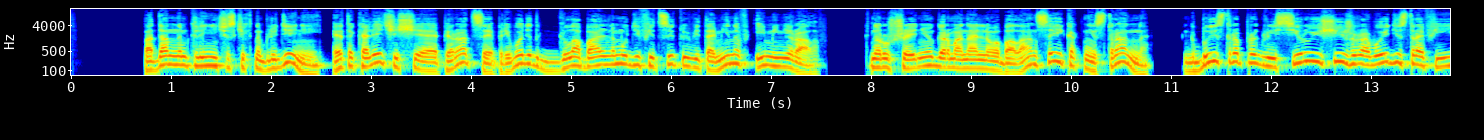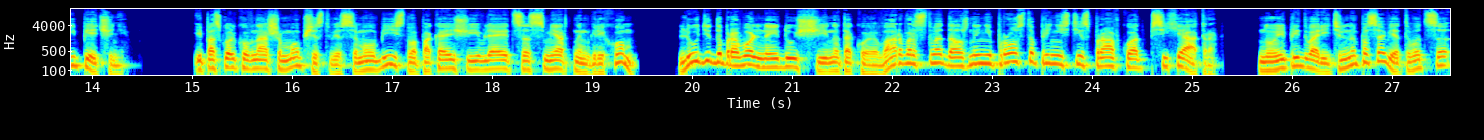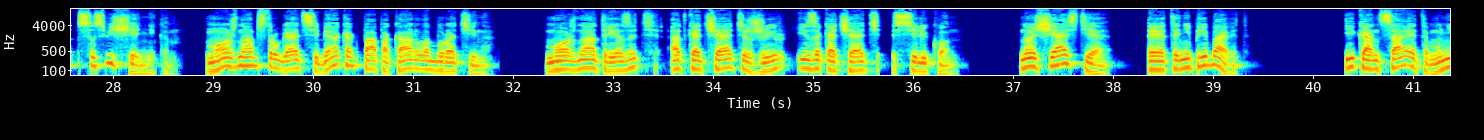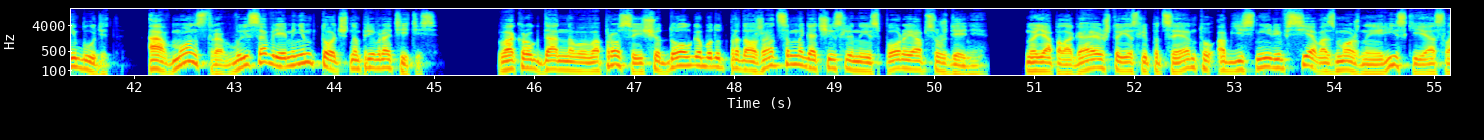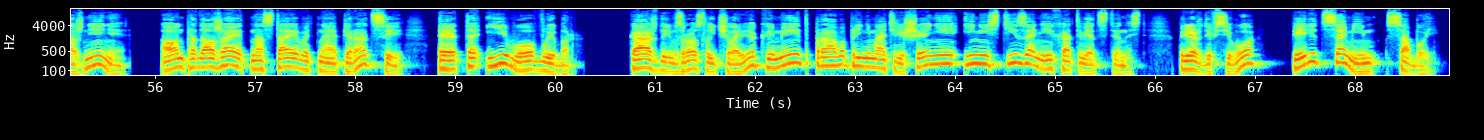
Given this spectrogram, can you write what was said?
По данным клинических наблюдений, эта калечащая операция приводит к глобальному дефициту витаминов и минералов, к нарушению гормонального баланса и, как ни странно, к быстро прогрессирующей жировой дистрофии печени. И поскольку в нашем обществе самоубийство пока еще является смертным грехом, люди, добровольно идущие на такое варварство, должны не просто принести справку от психиатра, но и предварительно посоветоваться со священником. Можно обстругать себя, как папа Карло Буратино. Можно отрезать, откачать жир и закачать силикон. Но счастье это не прибавит. И конца этому не будет. А в монстра вы со временем точно превратитесь. Вокруг данного вопроса еще долго будут продолжаться многочисленные споры и обсуждения. Но я полагаю, что если пациенту объяснили все возможные риски и осложнения, а он продолжает настаивать на операции, это его выбор. Каждый взрослый человек имеет право принимать решения и нести за них ответственность, прежде всего перед самим собой.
